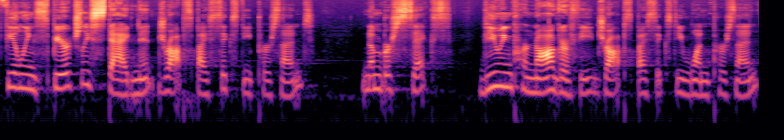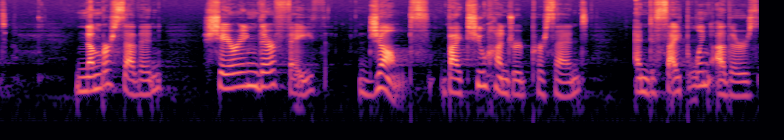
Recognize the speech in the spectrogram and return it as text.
feeling spiritually stagnant drops by 60%. Number six, viewing pornography drops by 61%. Number seven, sharing their faith jumps by 200%, and discipling others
